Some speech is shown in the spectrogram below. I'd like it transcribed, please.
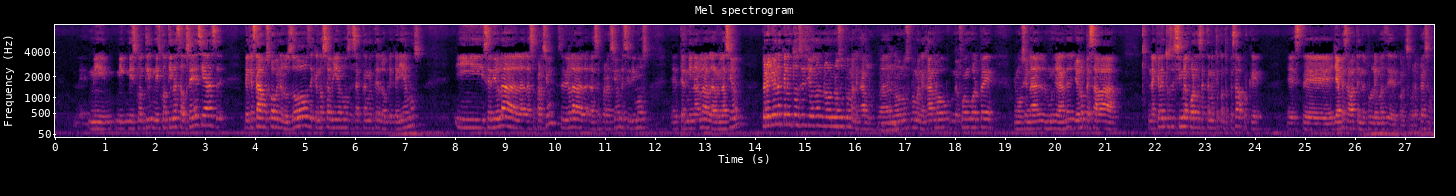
mi, mis, continuas ausencias, de que estábamos jóvenes los dos, de que no sabíamos exactamente lo que queríamos y se dio la, separación, se dio la, separación, decidimos eh, terminar la relación. Pero yo en aquel entonces yo no, no, no supe manejarlo, ¿verdad? Ujú. no, no supe manejarlo, me fue un golpe emocional muy grande. Yo no pesaba, en aquel entonces sí me acuerdo exactamente cuánto pesaba, porque este, ya empezaba a tener problemas de, con el sobrepeso.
